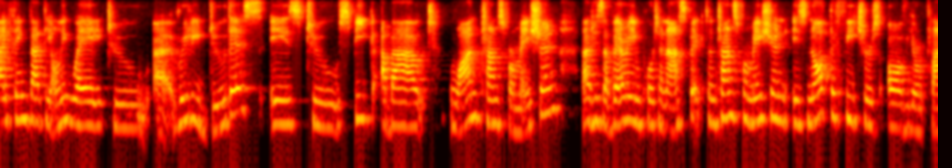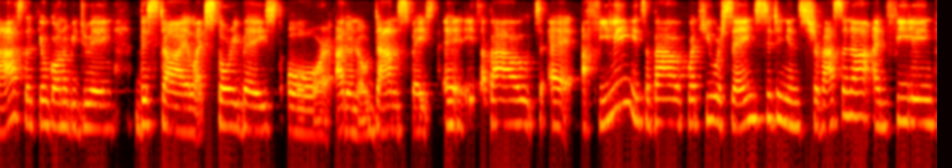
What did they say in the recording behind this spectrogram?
I think that the only way to uh, really do this is to speak about one transformation that is a very important aspect. And transformation is not the features of your class that you're going to be doing this style like story based or i don't know dance based eh, it's about a, eh, a feeling. It's about what you were saying sitting in shavasana and feeling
